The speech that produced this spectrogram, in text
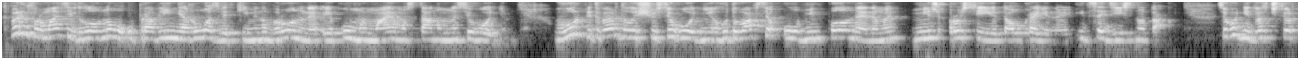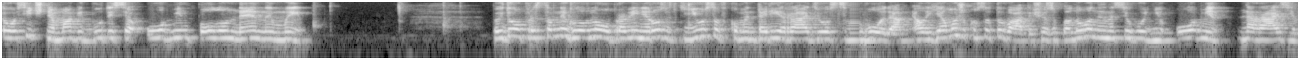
Тепер інформація від головного управління розвідки Міноборони, яку ми маємо станом на сьогодні. В ГУР підтвердили, що сьогодні готувався обмін полоненими між Росією та Україною, і це дійсно так. Сьогодні, 24 січня, мав відбутися обмін полоненими. Повідомив представник головного управління розвідки ЮСО в коментарі Радіо Свобода. Але я можу констатувати, що запланований на сьогодні обмін наразі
